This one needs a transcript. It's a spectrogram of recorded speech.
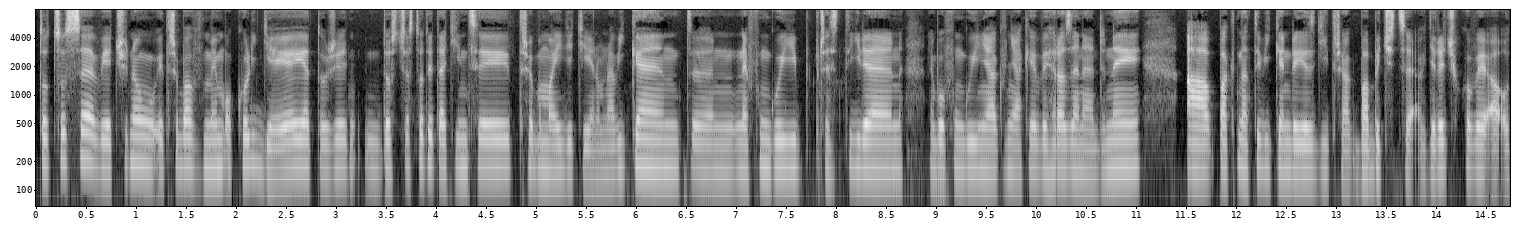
to, co se většinou i třeba v mém okolí děje, je to, že dost často ty tatínci třeba mají děti jenom na víkend, nefungují přes týden nebo fungují nějak v nějaké vyhrazené dny a pak na ty víkendy jezdí třeba k babičce a k dědečkovi a o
